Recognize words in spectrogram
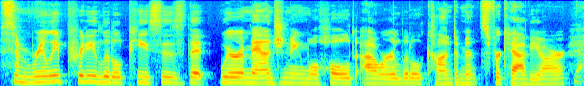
Some really pretty little pieces that we're imagining will hold our little condiments for caviar, Yeah.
